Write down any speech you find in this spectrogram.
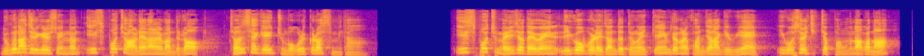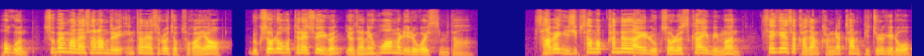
누구나 즐길 수 있는 e스포츠 아레나를 만들어 전 세계의 주목을 끌었습니다. E스포츠 메이저 대회인 리그 오브 레전드 등의 게임 등을 관전하기 위해 이곳을 직접 방문하거나 혹은 수백만의 사람들이 인터넷으로 접속하여 룩소르 호텔의 수익은 여전히 호황을 이루고 있습니다. 423억 칸델라의 룩소르 스카이빔은 세계에서 가장 강력한 빛줄기로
